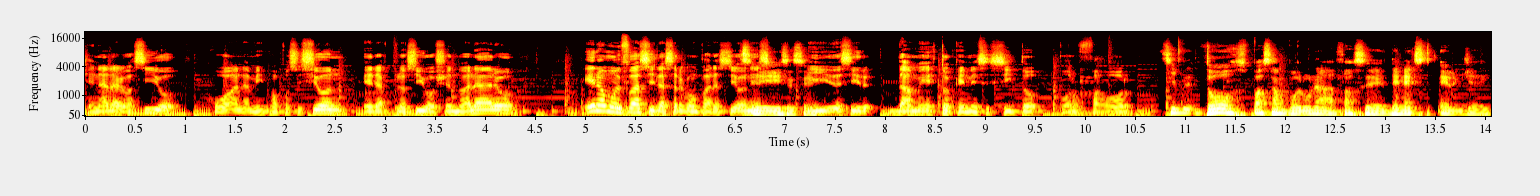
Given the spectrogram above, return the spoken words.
llenara el vacío, jugaba en la misma posición, era explosivo yendo al aro. Era muy fácil hacer comparaciones Sí, sí, sí. y decir, dame esto que necesito, por favor. Siempre, todos pasan por una fase de Next MJ.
